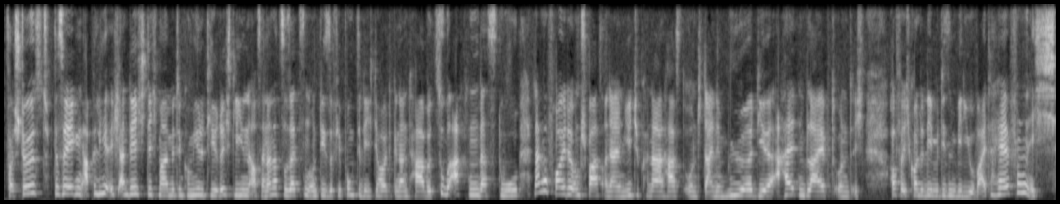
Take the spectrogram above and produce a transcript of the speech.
verstößt. Deswegen appelliere ich an dich, dich mal mit den Community-Richtlinien auseinanderzusetzen und diese vier Punkte, die ich dir heute genannt habe, zu beachten, dass du lange Freude und Spaß an deinem YouTube-Kanal hast und deine Mühe dir erhalten bleibt. Und ich hoffe, ich konnte dir mit diesem Video weiterhelfen. Ich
